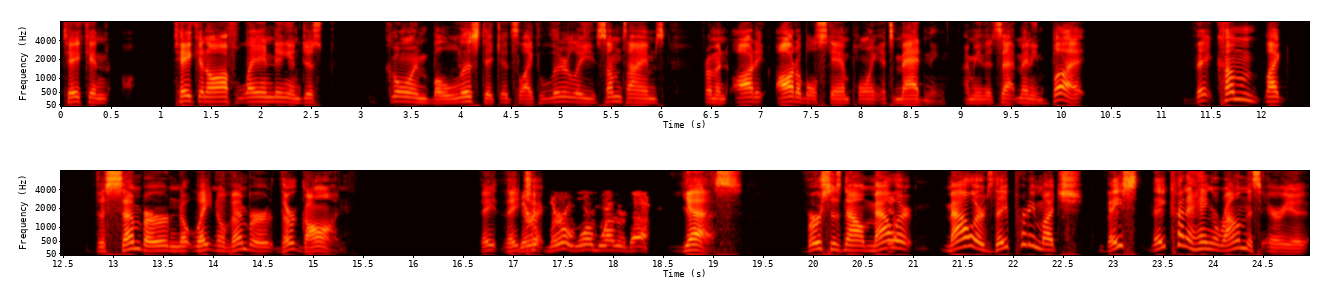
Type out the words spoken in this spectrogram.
taking taking off, landing, and just going ballistic. It's like literally sometimes from an audi- audible standpoint, it's maddening. I mean, it's that many, but they come like December, no, late November, they're gone. They they They're, check they're a warm weather duck. yes. Versus now mallard mallards, they pretty much they they kind of hang around this area.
